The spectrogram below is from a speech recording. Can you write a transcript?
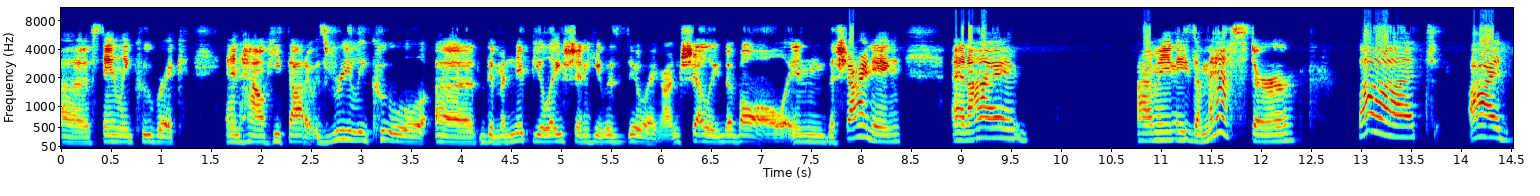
uh, Stanley Kubrick and how he thought it was really cool uh, the manipulation he was doing on Shelley Duvall in The Shining, and I, I mean, he's a master, but I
